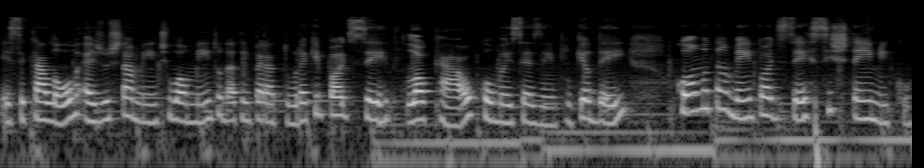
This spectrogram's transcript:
Esse calor é justamente o aumento da temperatura que pode ser local, como esse exemplo que eu dei, como também pode ser sistêmico.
